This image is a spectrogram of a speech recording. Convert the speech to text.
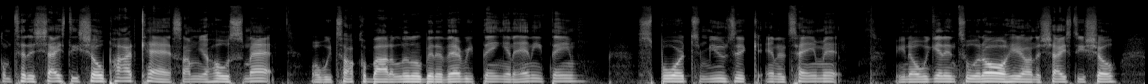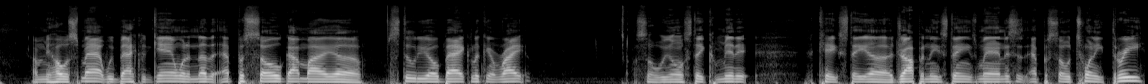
welcome to the Shiesty Show podcast. I'm your host, Matt, where we talk about a little bit of everything and anything sports, music, entertainment. You know, we get into it all here on the Shiesty Show. I'm your host, Matt. We back again with another episode. Got my uh, studio back looking right. So we going to stay committed. Okay, stay uh, dropping these things, man. This is episode 23.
